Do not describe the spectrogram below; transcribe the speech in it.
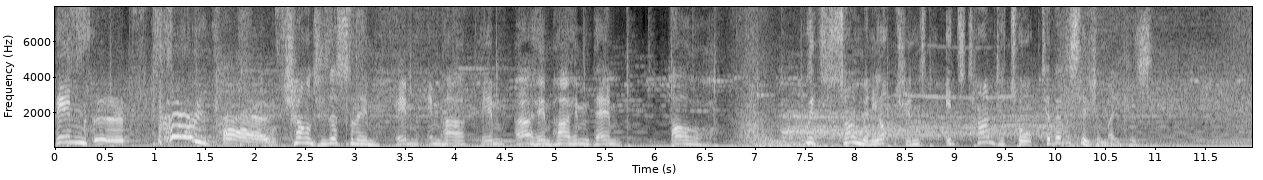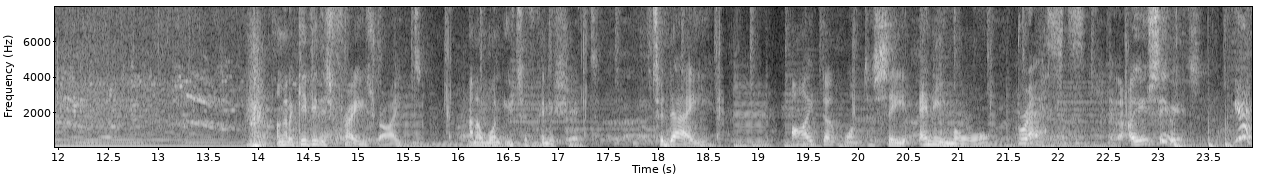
him. Uh, it's party time! Chances are slim. Him, him, her, him, her, him, her, him, them. Oh. With so many options, it's time to talk to the decision makers. I'm going to give you this phrase, right? And I want you to finish it. Today, I don't want to see any more breasts. Are you serious? Yeah.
